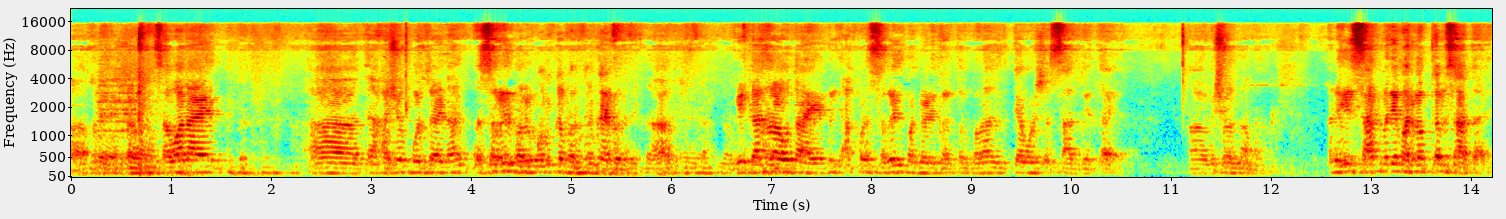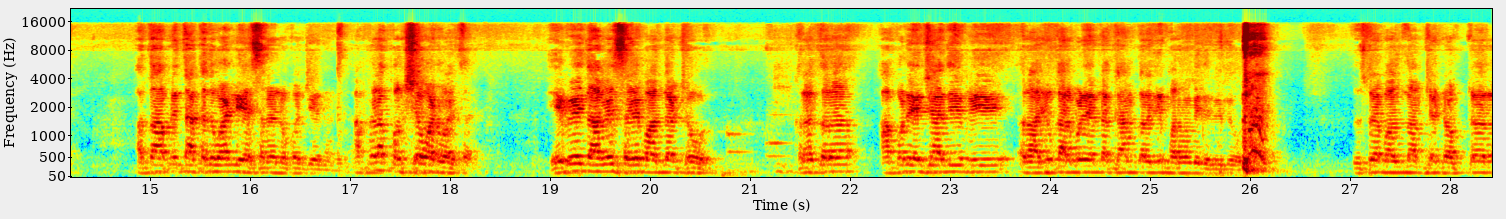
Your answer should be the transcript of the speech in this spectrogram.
आपले चव्हाण आहेत. त्या अशोक बोलता ना सगळे भरून भरपूर काय करतो विकास राऊत आहे म्हणजे आपण सगळेच मंडळी करतो मला इतक्या वर्ष साथ देत आहे विश्वास आणि ही साथ म्हणजे भरभक्कम साथ आहे. आता आपली ताकद वाढली आहे सगळ्या लोकांची आपल्याला पक्ष वाढवायचा आहे. हे हेवे दावे सगळे बांधत ठेवून. खरं तर आपण याच्या आधी मी राजू कारबळे यांना काम करायची परवानगी दिलेली होती. दुसऱ्या बाजूला आमच्या डॉक्टर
